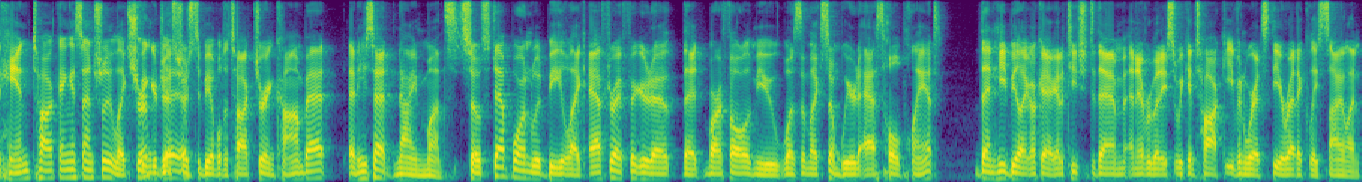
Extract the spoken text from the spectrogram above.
hand talking essentially, like finger yeah, gestures yeah. to be able to talk during combat. And he's had nine months. So step one would be like after I figured out that Bartholomew wasn't like some weird asshole plant, then he'd be like, okay, I got to teach it to them and everybody so we can talk even where it's theoretically silent.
